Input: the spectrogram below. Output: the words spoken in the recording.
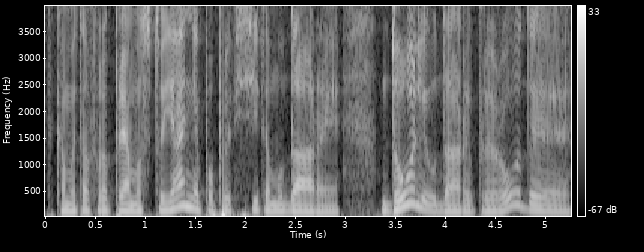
така метафора прямостояння, попри всі там удари долі, удари природи.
